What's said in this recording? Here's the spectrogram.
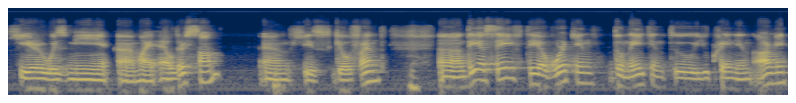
Here with me, uh, my elder son and his girlfriend. Uh, they are safe. They are working, donating to Ukrainian army,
